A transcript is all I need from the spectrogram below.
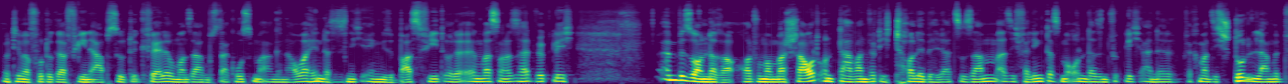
beim Thema Fotografie eine absolute Quelle, wo man sagen muss, da guckst du mal genauer hin. Das ist nicht irgendwie so Buzzfeed oder irgendwas, sondern das ist halt wirklich ein besonderer Ort, wo man mal schaut. Und da waren wirklich tolle Bilder zusammen. Also ich verlinke das mal unten. Da sind wirklich eine, da kann man sich stundenlang mit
